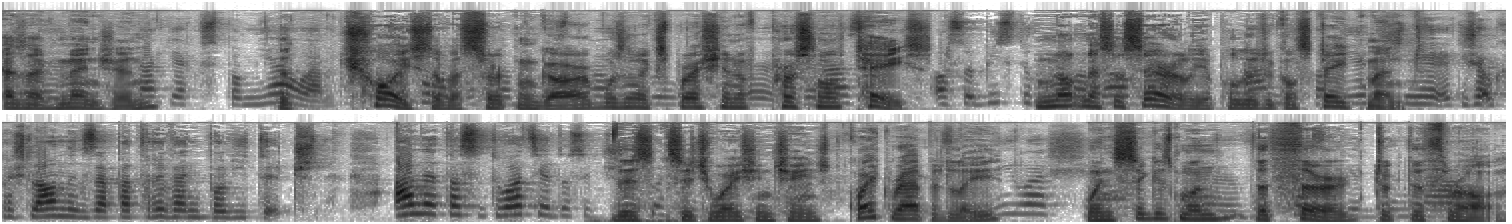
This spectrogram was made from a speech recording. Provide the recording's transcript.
as I've mentioned, the choice of a certain garb was an expression of personal taste, not necessarily a political statement. This situation changed quite rapidly when Sigismund III took the throne.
